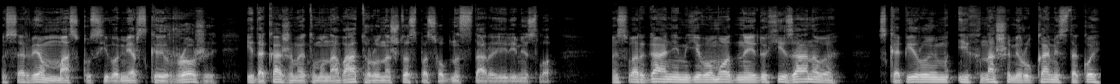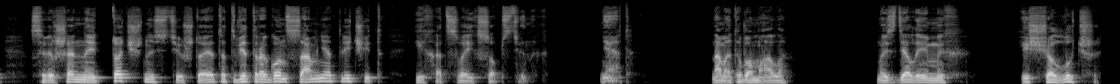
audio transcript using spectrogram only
Мы сорвем маску с его мерзкой рожи и докажем этому новатору, на что способно старое ремесло. Мы сварганим его модные духи заново, скопируем их нашими руками с такой совершенной точностью, что этот ветрогон сам не отличит их от своих собственных. Нет, нам этого мало. Мы сделаем их еще лучше.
